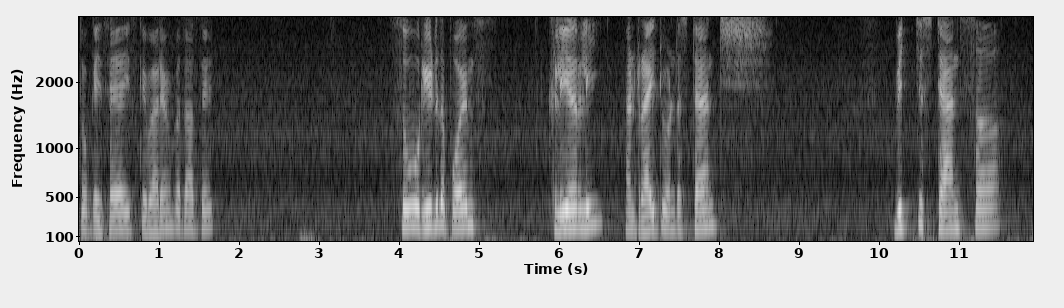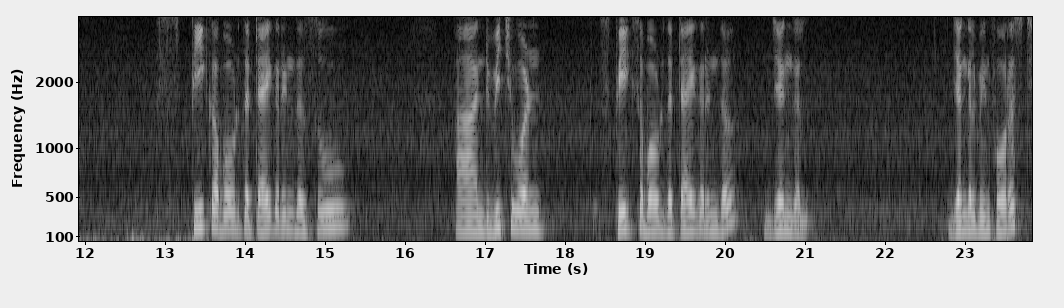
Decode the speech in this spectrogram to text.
तो कैसे है इसके बारे में बताते so read the poems clearly and try to understand which stand speak about the tiger in the zoo and which one speaks about the tiger in the jungle. Jungle mean forest.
